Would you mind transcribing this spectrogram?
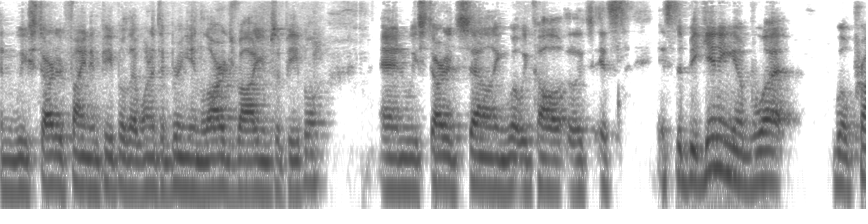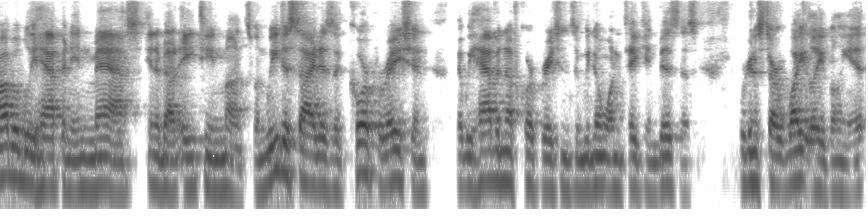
and we started finding people that wanted to bring in large volumes of people, and we started selling what we call it's it's it's the beginning of what will probably happen in mass in about 18 months when we decide as a corporation that we have enough corporations and we don't want to take in business we're going to start white labeling it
